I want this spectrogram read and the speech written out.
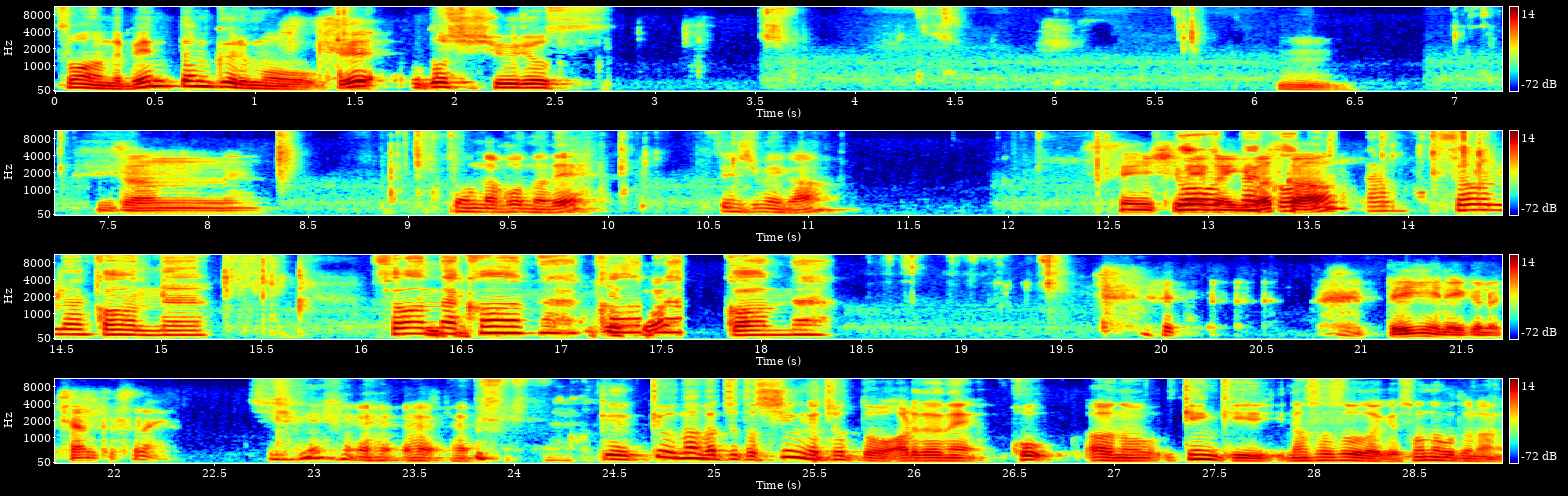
そうなんで、ベンタンクールも今年終了っす。うん。残念。そんなこんなで、選手名鑑？選手名鑑いきますか？そんなこんな。そんなこんな、こんな、こんな。ベギーに行くのちゃんとすなよ。け今日なんかちょっと芯がちょっとあれだねこあの元気なさそうだけどそんなことない？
